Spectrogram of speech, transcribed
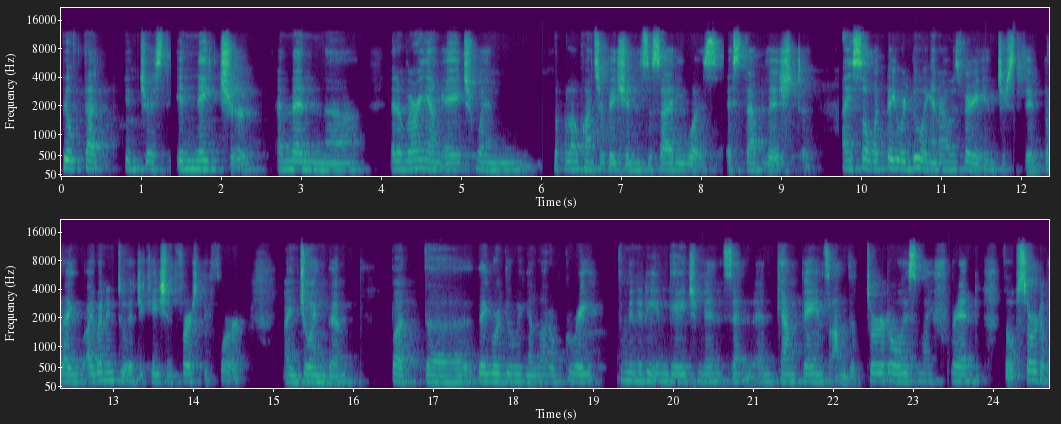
built that interest in nature. And then uh, at a very young age when the palau conservation society was established i saw what they were doing and i was very interested. But i, I went into education first before i joined them. But uh, they were doing a lot of great community engagements and, and campaigns on the turtle is my friend. Those sort of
